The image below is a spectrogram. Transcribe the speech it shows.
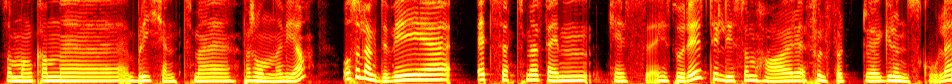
som man kan eh, bli kjent med personene via. Og så lagde vi eh, et sett med fem case-historier til de som har fullført eh, grunnskole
